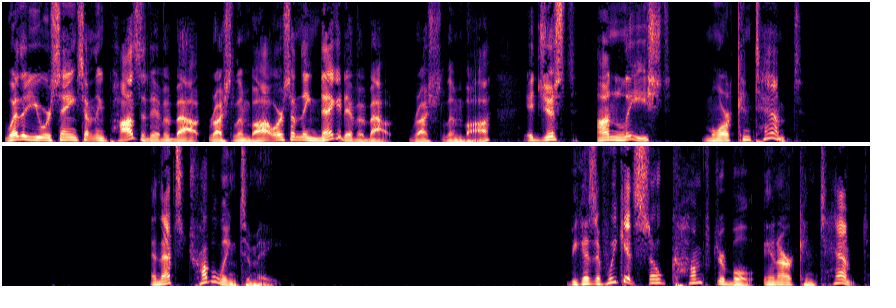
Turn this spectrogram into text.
whether you were saying something positive about Rush Limbaugh or something negative about Rush Limbaugh, it just unleashed more contempt. And that's troubling to me. Because if we get so comfortable in our contempt,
